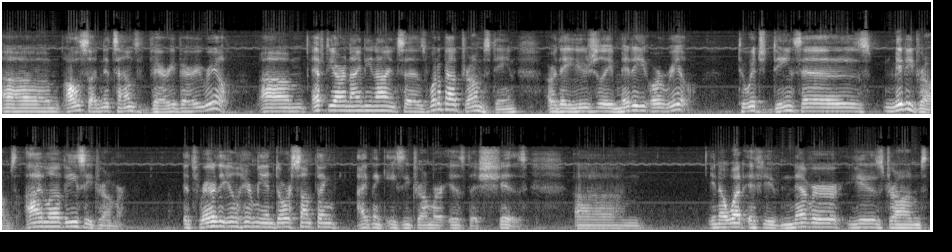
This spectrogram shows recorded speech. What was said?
Um, all of a sudden, it sounds very, very real. Um, FDR99 says, What about drums, Dean? Are they usually MIDI or real? To which Dean says, MIDI drums. I love EZdrummer. it's rare that you'll hear me endorse something. I think EZdrummer is the shiz. Um, you know what? If you've never used drums,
